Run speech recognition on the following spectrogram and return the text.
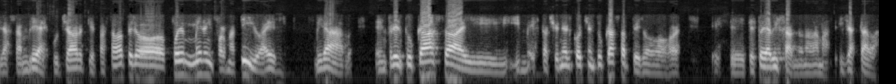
la asamblea a escuchar qué pasaba, pero fue mera informativa, es, mira, entré en tu casa y, estacioné el coche en tu casa, pero este, te estoy avisando nada más, y ya estaba.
